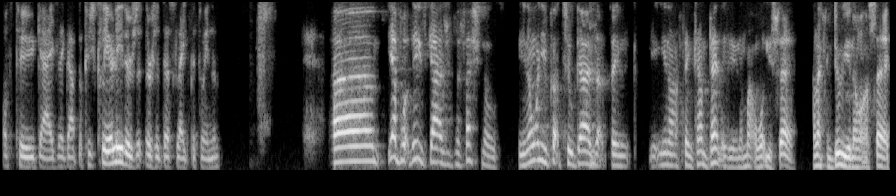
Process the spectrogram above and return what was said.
of two guys like that? Because clearly there's a, there's a dislike between them. Um, yeah, but these guys are professionals. You know, when you've got two guys that think, you know, I think I'm better than you no matter what you say, and I can do you know what I say.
